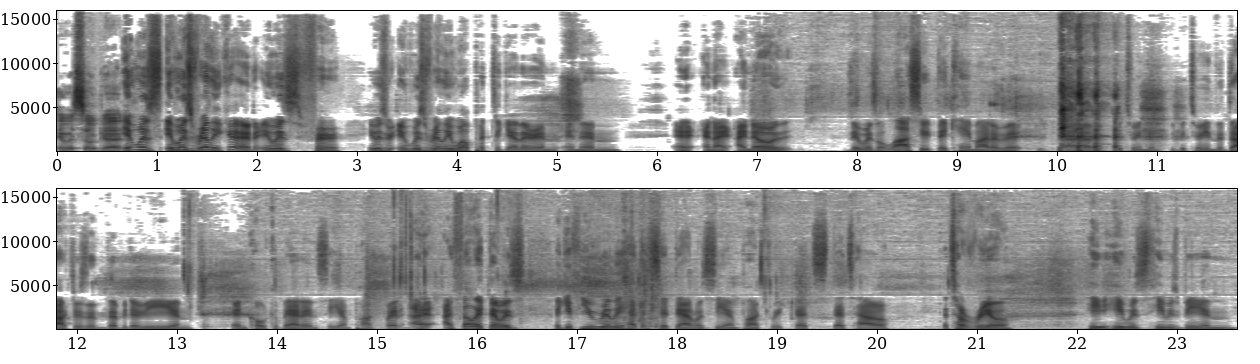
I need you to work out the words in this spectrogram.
it was so good. It was it was really good. It was for it was it was really well put together, and and then and, and I I know. There was a lawsuit that came out of it uh, between the between the doctors of WWE and and Colt Cabana and CM Punk, but I, I felt like there was like if you really had to sit down with CM Punk, like that's that's how that's how real he he was he was being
